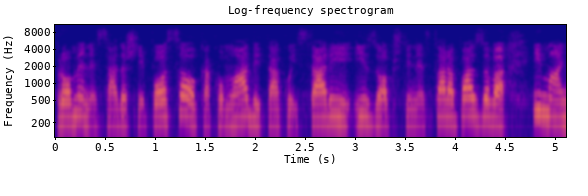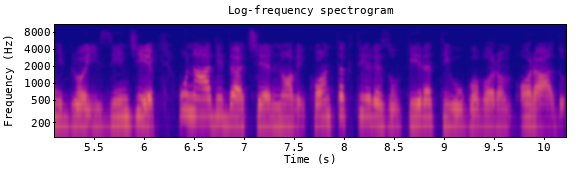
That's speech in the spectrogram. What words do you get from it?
promene sadašnji posao, kako mladi, tako i stariji iz opštine Stara Pazova i manji broj iz Indije, u nadi da će novi kontakti rezultirati ugovorom o radu.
